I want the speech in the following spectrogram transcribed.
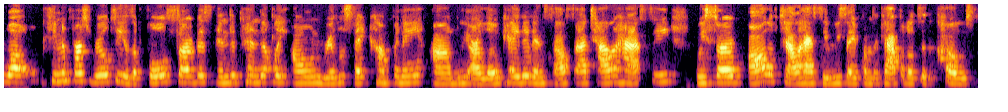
Well, Kingdom First Realty is a full service, independently owned real estate company. Um, we are located in Southside Tallahassee. We serve all of Tallahassee, we say from the capital to the coast,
